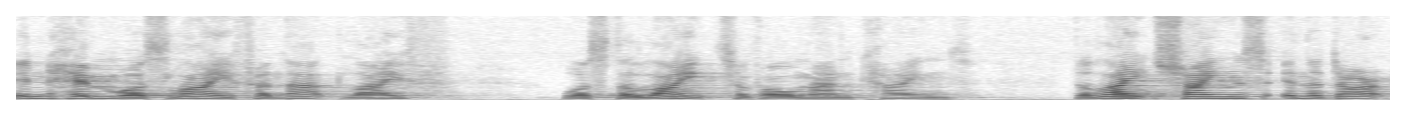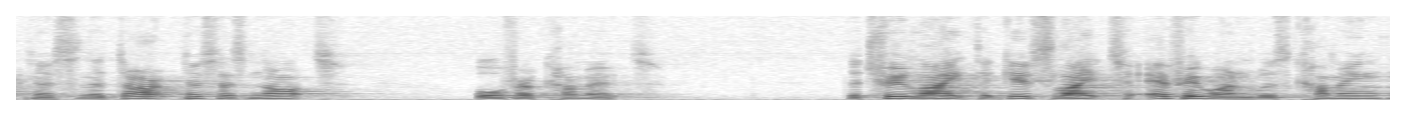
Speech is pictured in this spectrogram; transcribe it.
In him was life, and that life was the light of all mankind. The light shines in the darkness, and the darkness has not overcome it. The true light that gives light to everyone was coming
